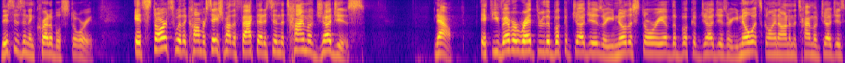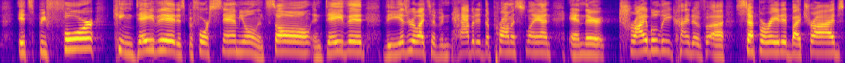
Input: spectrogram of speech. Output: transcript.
this is an incredible story. It starts with a conversation about the fact that it's in the time of Judges. Now, if you've ever read through the book of Judges, or you know the story of the book of Judges, or you know what's going on in the time of Judges, it's before King David, it's before Samuel and Saul and David. The Israelites have inhabited the promised land, and they're tribally kind of uh, separated by tribes,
